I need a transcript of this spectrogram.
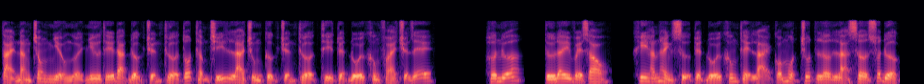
tài năng trong nhiều người như thế đạt được truyền thừa tốt thậm chí là trung cực truyền thừa thì tuyệt đối không phải chuyện dễ. Hơn nữa, từ đây về sau, khi hắn hành sự tuyệt đối không thể lại có một chút lơ là sơ suất được.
